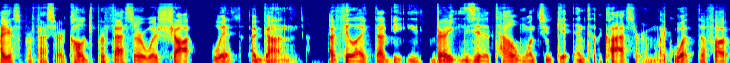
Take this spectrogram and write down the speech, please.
I guess professor, a college professor was shot with a gun. I feel like that'd be e- very easy to tell once you get into the classroom. Like, what the fuck?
